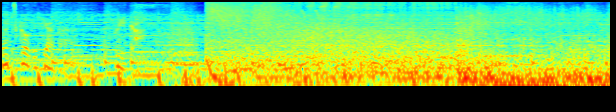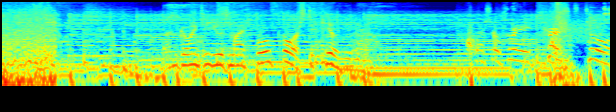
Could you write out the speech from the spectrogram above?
Let's go together, going to use my full force to kill you now. Special grade cursed tool.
